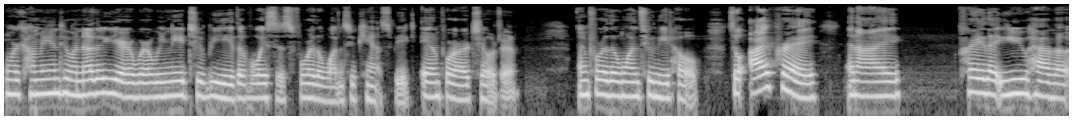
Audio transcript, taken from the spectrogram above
we're coming into another year where we need to be the voices for the ones who can't speak and for our children and for the ones who need hope. So I pray and I pray that you have a,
